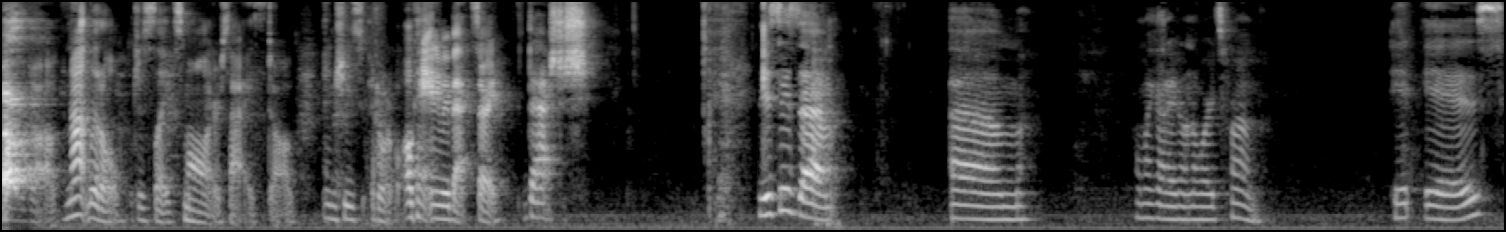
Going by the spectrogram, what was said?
little dog. Not little, just like smaller size dog. And she's adorable. Okay, anyway, back. Sorry. Dash. Shh. This is, um, um, oh my God, I don't know where it's from. It is,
